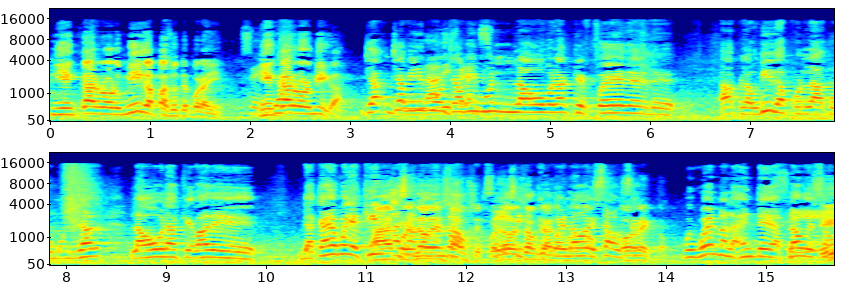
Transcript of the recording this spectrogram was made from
ni en carro hormiga pasa usted por ahí. Sí. Ni en Ya. carro hormiga. Ya, ya, vimos, ya vimos la obra que fue de- de- aplaudida por la comunidad, la obra que va de, de acá de Guayaquil Ah, a por el San lado de Borondón. Sauce, por el lado de Sauce por el lado de Sauce. correcto. Muy buena, la gente aplaude Sí. esa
